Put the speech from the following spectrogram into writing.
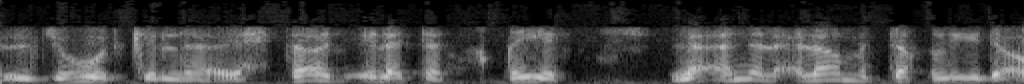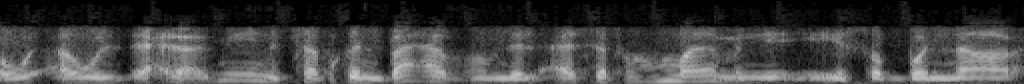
الجهود كلها يحتاج إلى تثقيف. لأن الإعلام التقليدي أو أو الإعلاميين السابقين بعضهم للأسف هم من يصبوا النار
